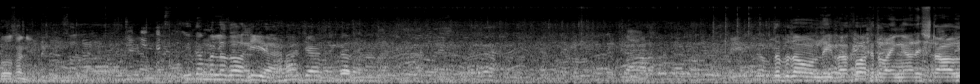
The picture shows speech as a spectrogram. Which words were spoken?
ਕੋਸਾ ਨਹੀਂ ਇਹ ਤਾਂ ਮੈਨੂੰ ਲੱਗਦਾ ਆਹੀ ਹੈ ਹਨਾ ਜੈ ਸਿੰਘਾ ਦਾ ਦੁੱਧ ਵਧਾਉਣ ਲਈ ਵੱਖ-ਵੱਖ ਦਵਾਈਆਂ ਦੇ stall.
